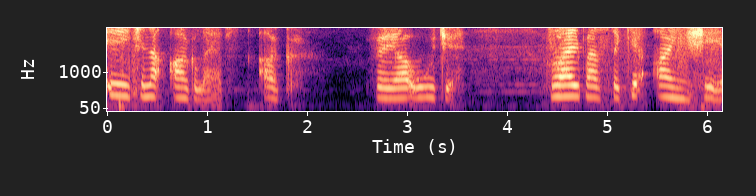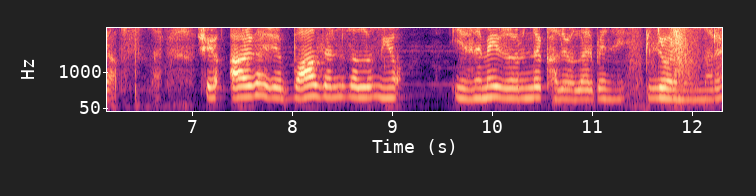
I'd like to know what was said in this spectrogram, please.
E2'ne Agla yapsın. Ag veya UC. Royal Pass'taki aynı şeyi yapsınlar. Çünkü arkadaşlar bazılarımız alamıyor. izlemek zorunda kalıyorlar beni. Biliyorum onları.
